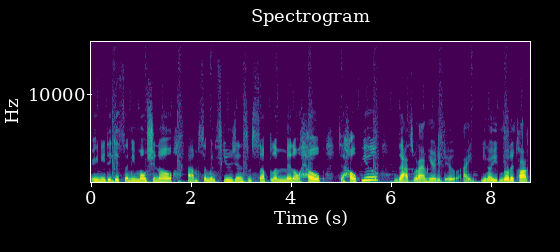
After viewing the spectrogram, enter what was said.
or you need to get some emotional, um, some infusion, some supplemental help to help you, that's what I'm here to do. I, you know, you can go to talk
